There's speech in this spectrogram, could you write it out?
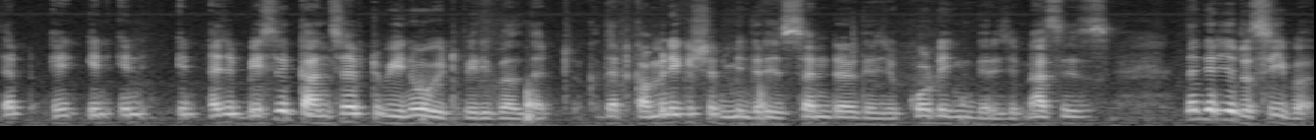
that in, in, in as a basic concept we know it very well that that communication means there is a sender, there is a coding, there is a message, then there is a receiver,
